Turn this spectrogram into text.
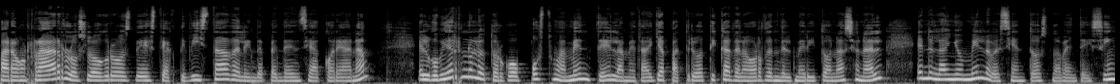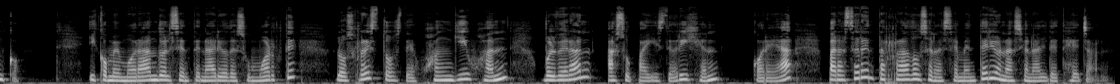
Para honrar los logros de este activista de la independencia coreana, el gobierno le otorgó póstumamente la Medalla Patriótica de la Orden del Mérito Nacional en el año 1995. Y conmemorando el centenario de su muerte, los restos de Hwang Gi-hwan volverán a su país de origen, Corea, para ser enterrados en el Cementerio Nacional de Daejeon.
